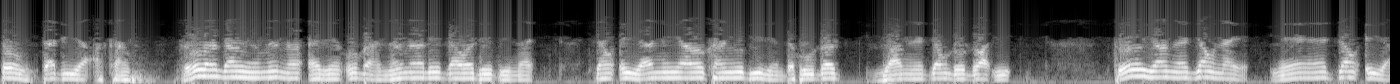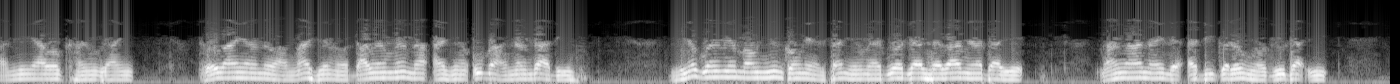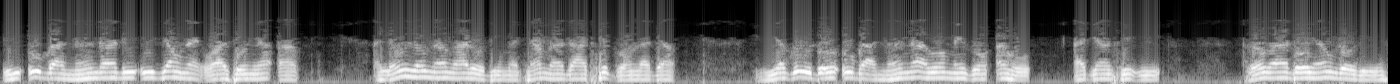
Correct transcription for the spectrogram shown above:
သုံးတတိယအခန်းသောကတောင်ယမင်းသောအရှင်ဥပနန္ဒာတိတာဝတိပိ၌ကျောင်းအိယာနေရာကိုခံယူပြီးရင်တခုတော့ရွာငယ်ကျောင်းတို့တွား၏ထိုရွာငယ်ကျောင်း၌လေကျောင်းအိယာနေရာကိုခံယူပြန်၏ထိုကယံတို့ငါရှင်တို့တာဝန်မင်းသောအရှင်ဥပနန္ဒာတိမြတ်ကွယ်မြေမောင်ကြီးကုန်းနဲ့ဆန်းကျင်မဲ့ပြောကြားစကားများတတ်၍ငါငါ၌တဲ့အတိကရုံကိုပြုတတ်၏ ဤဥပနန္ဒာတိဤကြောင့်၌ဝါဆိုညာအအလုံးစုံသောငါတို့ဒီမချမ်းသာတာဖြစ်ကုန်လက်တယခုတို့ဥပနန္ဒာကိုမိကုန်အဟုအကြံစီ၏သောကတို့ယောင်တို့သည်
